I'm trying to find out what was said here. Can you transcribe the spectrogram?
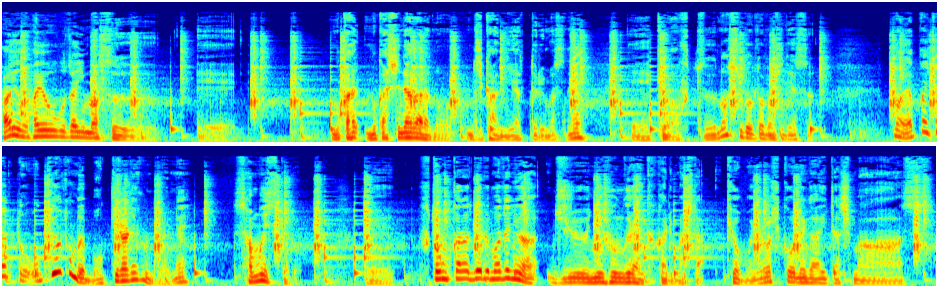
はい、おはようございます。えー、昔ながらの時間にやっておりますね。えー、今日は普通の仕事の日です。まあ、やっぱりちょっと起きようと思えば起きられるんだよね。寒いですけど。えー、布団から出るまでには12分ぐらいかかりました。今日もよろしくお願いいたします。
